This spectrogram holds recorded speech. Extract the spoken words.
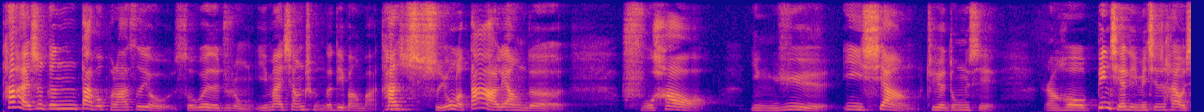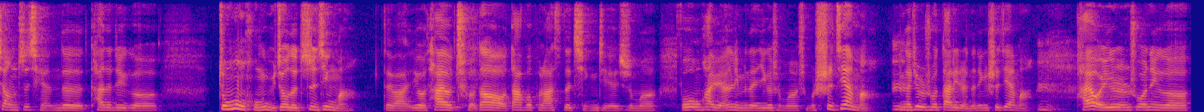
他还是跟大佛普拉斯有所谓的这种一脉相承的地方吧。他使用了大量的符号、隐喻、意象这些东西，然后并且里面其实还有像之前的他的这个中梦红宇宙的致敬嘛。对吧？有他要扯到大佛普拉斯的情节，什么佛文化园里面的一个什么什么事件嘛，应该就是说大力人的那个事件嘛。嗯，还有一个人说那个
